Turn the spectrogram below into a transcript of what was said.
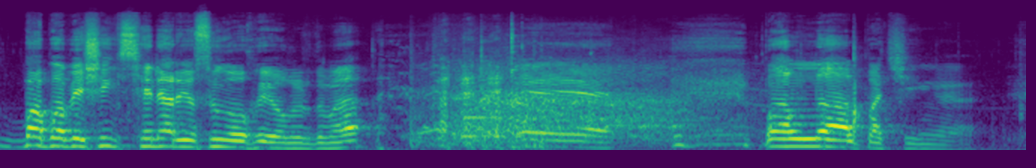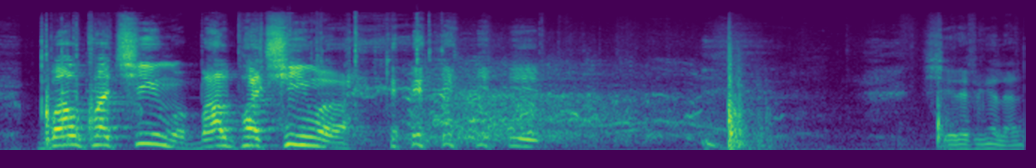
Baba Beş'in senaryosunu okuyor olurdum ha. Ballı Al Pacino. Bal Pacino, Bal Pacino. Şerefine lan.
